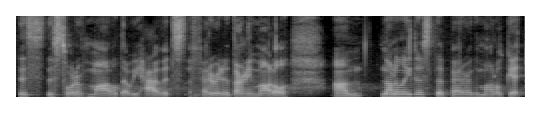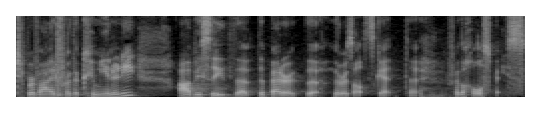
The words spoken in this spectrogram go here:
this, this sort of model that we have, it's a federated learning model, um, not only does the better the model get to provide for the community, obviously the, the better the, the results get the, for the whole space.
